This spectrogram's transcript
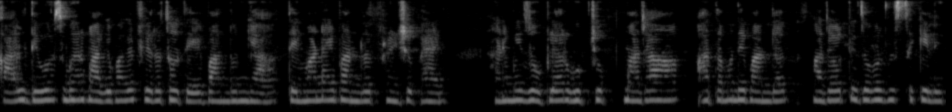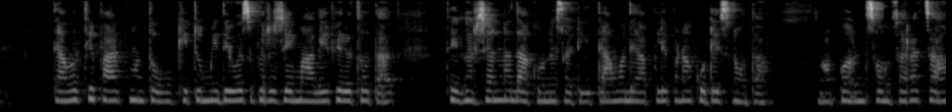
काल दिवसभर मागे मागे फिरत होते बांधून घ्या. तेव्हा नाही बांधलं फ्रेंडशिप हँड आणि मी झोपल्यावर गुपचूप माझ्या हातामध्ये बांधलं. माझ्यावरती जबरदस्ती केली. त्यावरती पार्ट म्हणतो की तुम्ही दिवसभर जे मागे फिरत होतात ते घरच्यांना दाखवण्यासाठी त्यामध्ये आपलेपणा कुठेच नव्हता. आपण संसाराचा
